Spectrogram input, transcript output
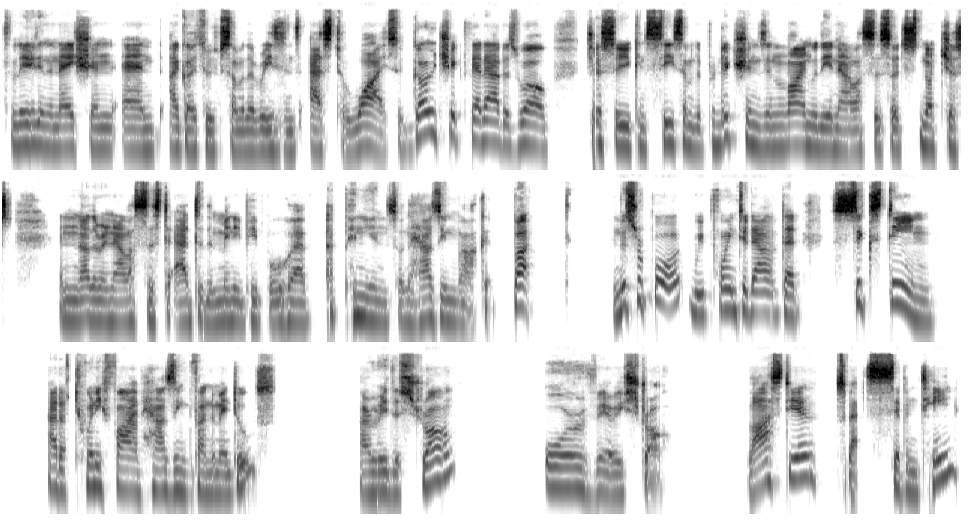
to leading the nation. And I go through some of the reasons as to why. So go check that out as well, just so you can see some of the predictions in line with the analysis. So it's not just another analysis to add to the many people who have opinions on the housing market. But in this report, we pointed out that 16 out of 25 housing fundamentals are either strong or very strong. Last year, it's about 17.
